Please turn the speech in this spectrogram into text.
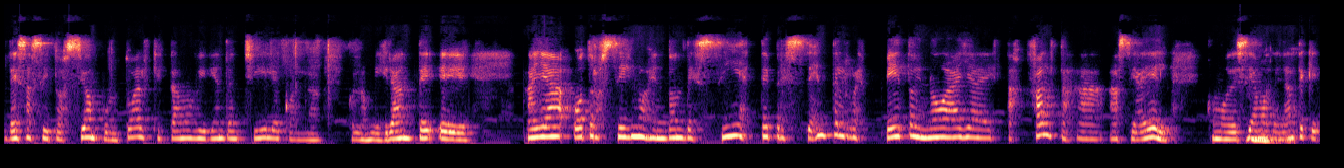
de esa situación puntual que estamos viviendo en Chile con, con los migrantes, eh, haya otros signos en donde sí esté presente el respeto y no haya estas faltas hacia él, como decíamos delante, que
